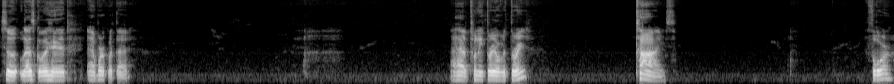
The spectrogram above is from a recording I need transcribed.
So let's go ahead and work with that. I have 23 over 3 times 4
